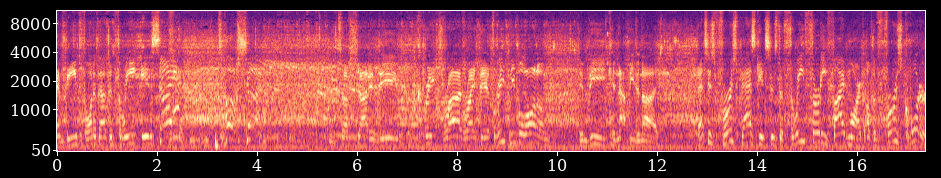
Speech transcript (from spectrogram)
Embiid thought about the three inside. Tough shot. Tough shot indeed. Great drive right there. Three people on him. Embiid cannot be denied. That's his first basket since the 335 mark of the first quarter.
